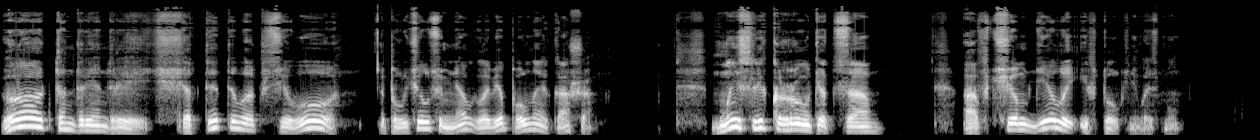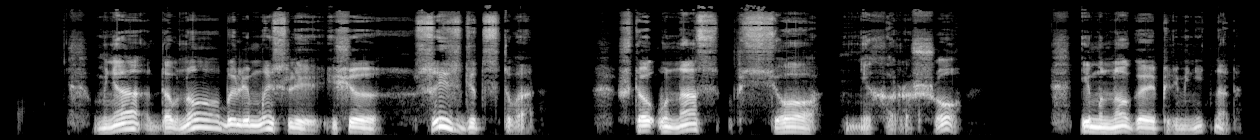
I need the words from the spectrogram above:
Вот, Андрей Андреевич, от этого, от всего и получилась у меня в голове полная каша. Мысли крутятся, а в чем дело и в толк не возьму. У меня давно были мысли, еще с издетства, что у нас все нехорошо, и многое переменить надо.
